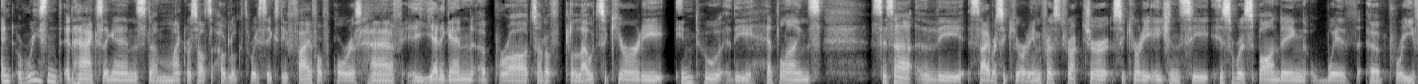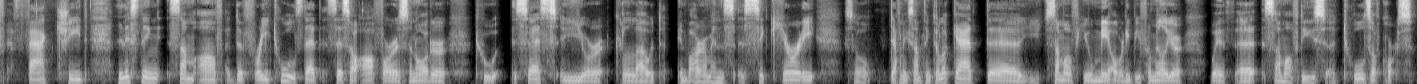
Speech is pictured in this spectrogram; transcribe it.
And recent attacks against uh, Microsoft's Outlook 365, of course, have yet again brought sort of cloud security into the headlines. CISA, the cybersecurity infrastructure security agency, is responding with a brief fact sheet listing some of the free tools that CISA offers in order to assess your cloud environment's security. So definitely something to look at. Uh, some of you may already be familiar with uh, some of these uh, tools, of course.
